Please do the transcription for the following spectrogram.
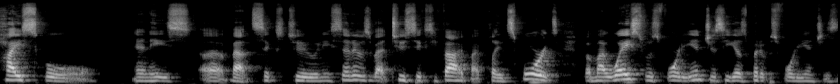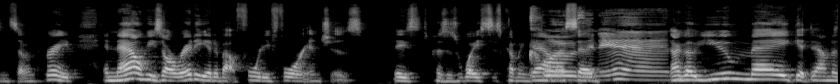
high school? And he's uh, about 6'2. And he said it was about 265. I played sports, but my waist was 40 inches. He goes, but it was 40 inches in seventh grade. And now he's already at about 44 inches He's because his waist is coming down. I said, Closing in. I go, you may get down to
